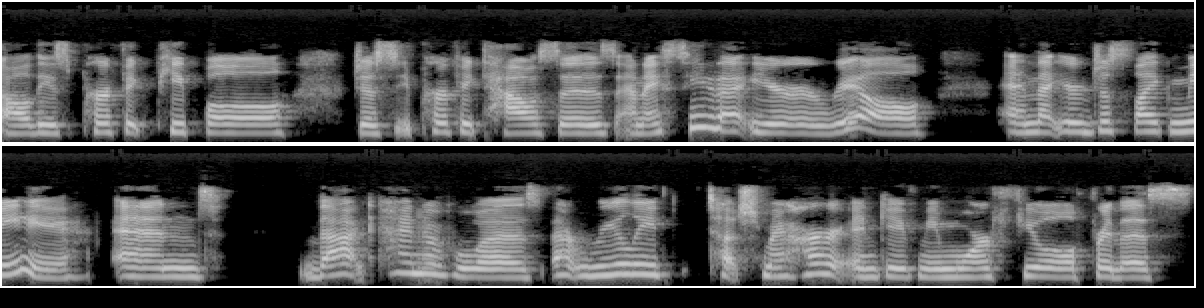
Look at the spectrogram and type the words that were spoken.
all these perfect people, just perfect houses. And I see that you're real and that you're just like me. And that kind of was, that really touched my heart and gave me more fuel for this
